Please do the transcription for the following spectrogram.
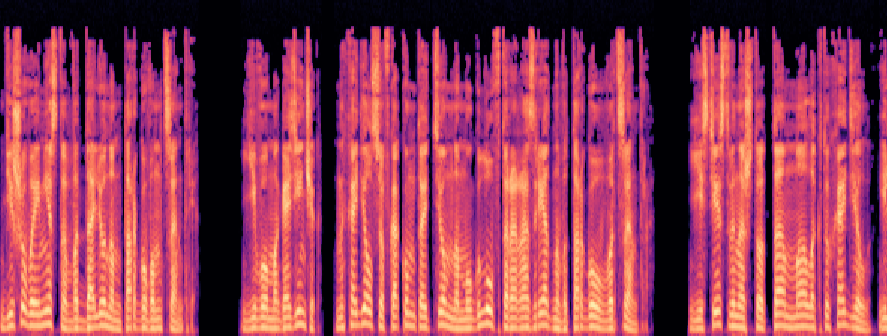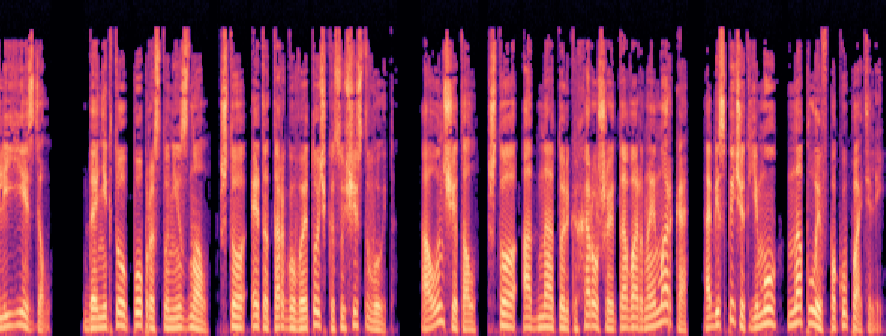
дешевое место в отдаленном торговом центре. Его магазинчик находился в каком-то темном углу второразрядного торгового центра. Естественно, что там мало кто ходил или ездил. Да никто попросту не знал, что эта торговая точка существует а он считал, что одна только хорошая товарная марка обеспечит ему наплыв покупателей.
